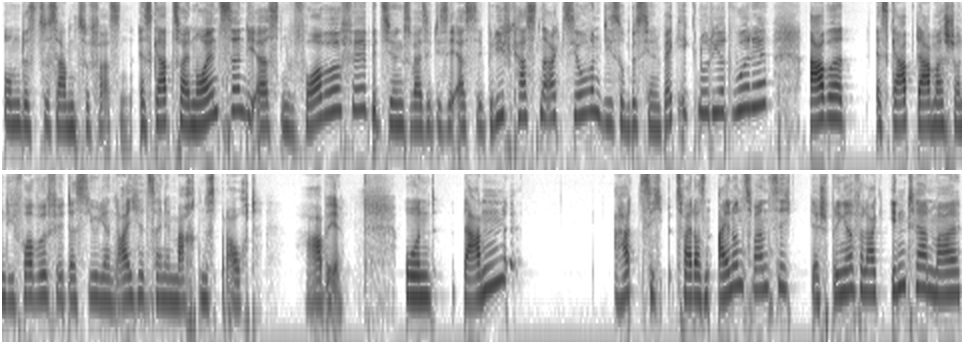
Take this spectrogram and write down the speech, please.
um das zusammenzufassen. Es gab 2019 die ersten Vorwürfe, beziehungsweise diese erste Briefkastenaktion, die so ein bisschen wegignoriert wurde. Aber es gab damals schon die Vorwürfe, dass Julian Reichelt seine Macht missbraucht habe. Und dann hat sich 2021 der Springer Verlag intern mal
